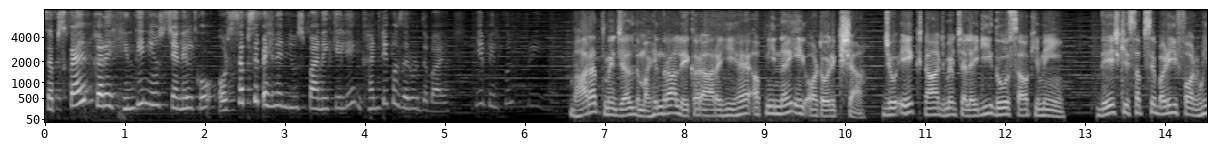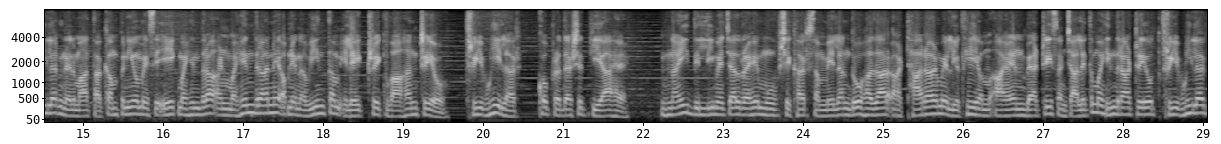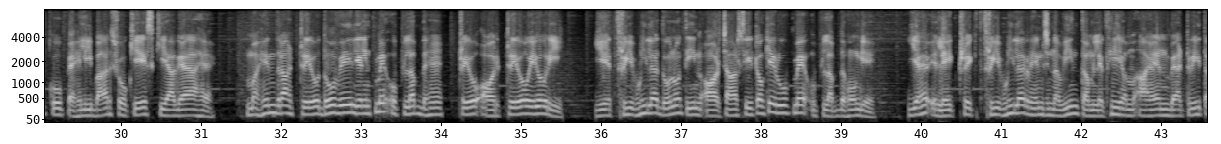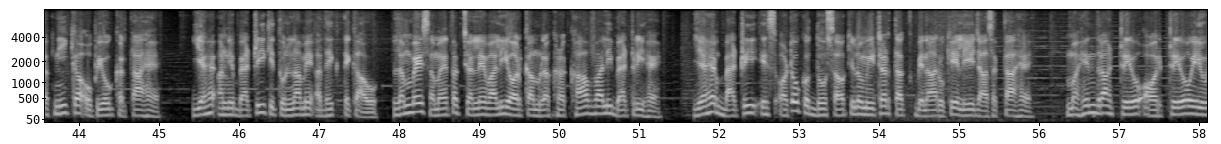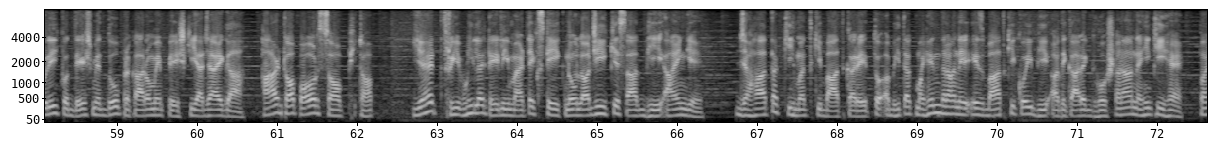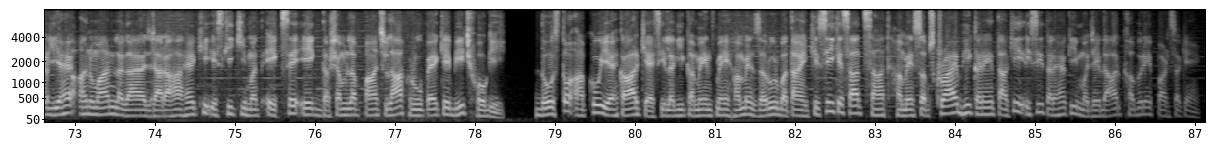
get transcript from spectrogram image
Subscribe करें Hindi news channel को और सबसे पहले न्यूज़ पाने के लिए घंटे को ज़रूर दबाएँ। ये बिल्कुल भारत में जल्द महिंद्रा लेकर आ रही है अपनी नई ऑटो रिक्शा, जो एक चार्ज में चलेगी 200 किमी देश की सबसे बड़ी फोर व्हीलर निर्माता कंपनियों में से एक महिंद्रा एंड महिंद्रा ने अपने नवीनतम इलेक्ट्रिक वाहन ट्रियो थ्री व्हीलर को प्रदर्शित किया है। नई दिल्ली में चल रहे मूव शिखर सम्मेलन 2018 में लिथियम आयन बैटरी संचालित महिंद्रा ट्रेयो थ्री व्हीलर को पहली बार शोकेस किया गया है। महिंद्रा ट्रेयो दो वेरिएंट में उपलब्ध हैं, ट्रेयो और ट्रेयो योरी ये थ्री व्हीलर दोनों तीन और चार सीटों के रूप में उपलब्ध होंगे। यह इलेक्ट्रिक थ्री व्हीलर रेंज नवीनतम लिथियम आयन बैटरी तकनीक का उपयोग करता है। यह अन्य बैटरी की तुलना में अधिक टिकाऊ, लंबे समय तक चलने वाली और कम रखरखाव वाली बैटरी है। यह बैटरी इस ऑटो को 200 किलोमीटर तक बिना रुके लिए जा सकता है। महिंद्रा ट्रेयो और ट्रेयो यूरी को देश में दो प्रकारों में पेश किया जाएगा। हार्ड टॉप और सॉफ्ट टॉप। यह थ्री व्हीलर टेलीमेटिक्स टेक्नोलॉजी के साथ भी आएँगे। जहाँ तक कीमत की बात करें तो अभी तक महिंद्रा ने इस बात की कोई भी आधिकारिक घोषणा नहीं की है। पर यह अनुमान लगाया जा रहा है कि इसकी कीमत एक से एक दशमलव पाँच लाख रुपए के बीच होगी। दोस्तों, आपको यह कार कैसी लगी? कमेंट्स में हमें ज़रूर बताएँ। किसी के साथ साथ हमें सब्सक्राइब भी करें ताकि इसी तरह की मज़ेदार खबरें पढ़ सकें।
